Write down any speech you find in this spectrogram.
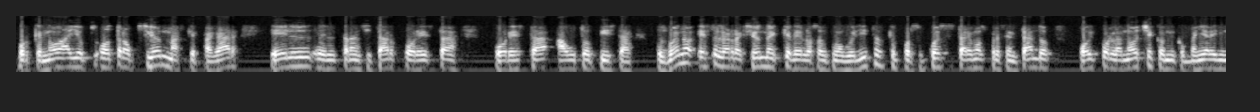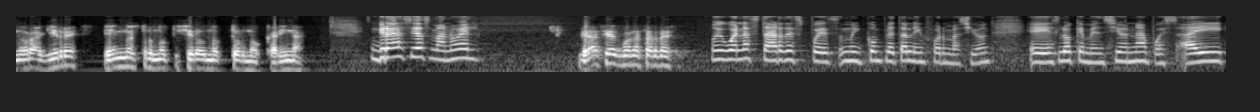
porque no hay otra opción más que pagar el, el transitar por esta por esta autopista. Pues bueno, esta es la reacción de, que de los automovilistas que por supuesto estaremos presentando hoy por la noche con mi compañera Dinora Aguirre en nuestro noticiero nocturno. Karina. Gracias, Manuel. Gracias, buenas tardes. Muy buenas tardes, pues muy completa la información. Eh, es lo que menciona, pues hay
